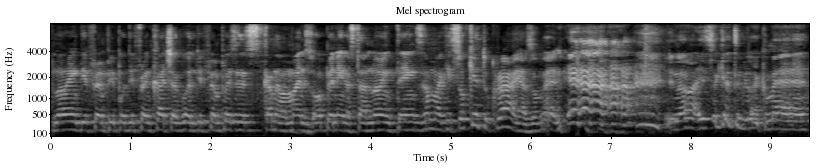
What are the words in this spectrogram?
knowing different people, different culture, going different places. Kind of my mind is opening. I start knowing things. I'm like, it's okay to cry as a man. you know, it's okay to be like, man,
